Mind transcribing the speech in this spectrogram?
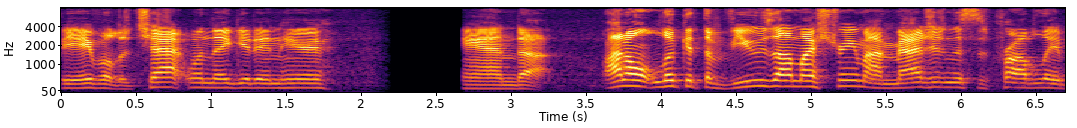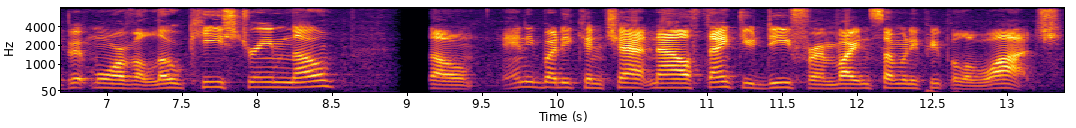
be able to chat when they get in here. And uh, I don't look at the views on my stream. I imagine this is probably a bit more of a low-key stream, though. So, anybody can chat now. Thank you, D, for inviting so many people to watch.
